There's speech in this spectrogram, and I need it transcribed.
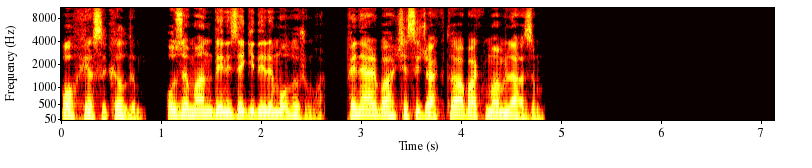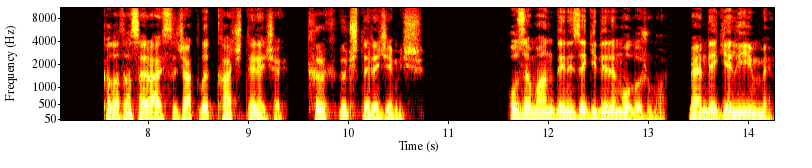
Oh ya sıkıldım. O zaman denize gidelim olur mu? Fenerbahçe sıcaklığa bakmam lazım. Galatasaray sıcaklık kaç derece? 43 derecemiş. O zaman denize gidelim olur mu? Ben de geleyim mi?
